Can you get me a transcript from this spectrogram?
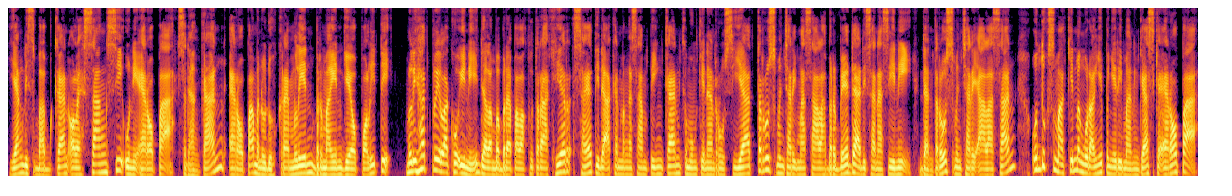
yang disebabkan oleh sanksi Uni Eropa. Sedangkan Eropa menuduh Kremlin bermain geopolitik. Melihat perilaku ini dalam beberapa waktu terakhir, saya tidak akan mengesampingkan kemungkinan Rusia terus mencari masalah berbeda di sana-sini dan terus mencari alasan untuk semakin mengurangi pengiriman gas ke Eropa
